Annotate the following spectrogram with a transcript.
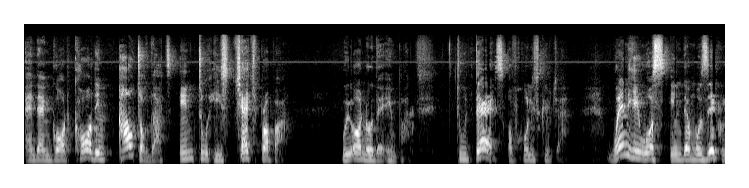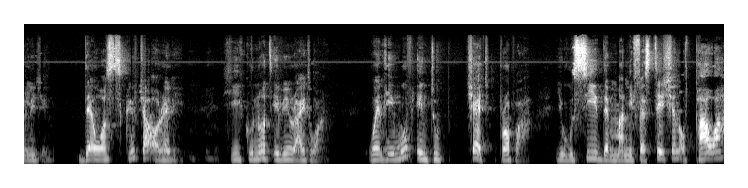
And then God called him out of that into his church proper. We all know the impact. Two thirds of Holy Scripture. When he was in the Mosaic religion, there was scripture already. He could not even write one. When he moved into church proper, you will see the manifestation of power,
